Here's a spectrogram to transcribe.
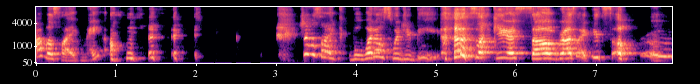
I was like, man. She was like, Well, what else would you be? I was like, You're so gross. Like, you're so rude.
